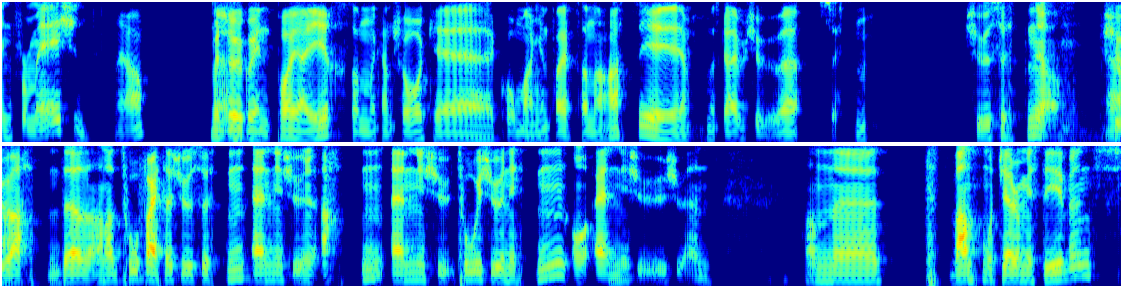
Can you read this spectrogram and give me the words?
information. Ja. Vil du gå inn på Jair, sånn vi kan se hvor mange fights han har hatt siden vi skrev 2017? 2017, ja. 2018. Der, han hadde to fighter i 2017, en i 2018, en i 20, to i 2019 og en i 2021. Han eh, vant mot Jeremy Stevens.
